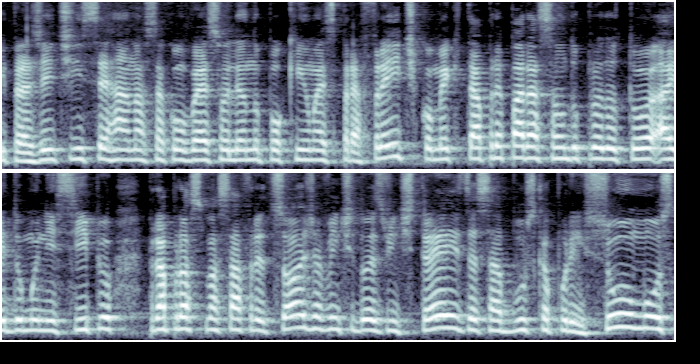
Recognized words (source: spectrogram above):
E para a gente encerrar nossa conversa olhando um pouquinho mais para frente, como é que está a preparação do produtor aí do município para a próxima safra de soja 22-23, essa busca por insumos,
